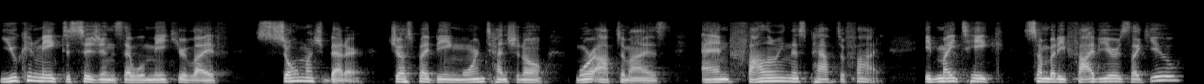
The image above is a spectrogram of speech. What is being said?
You can make decisions that will make your life so much better just by being more intentional, more optimized, and following this path to FI. It might take somebody five years like you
